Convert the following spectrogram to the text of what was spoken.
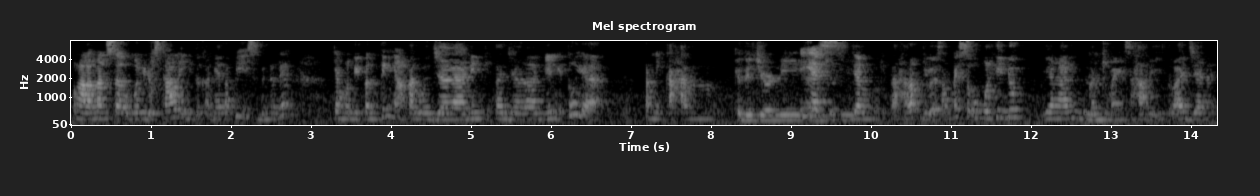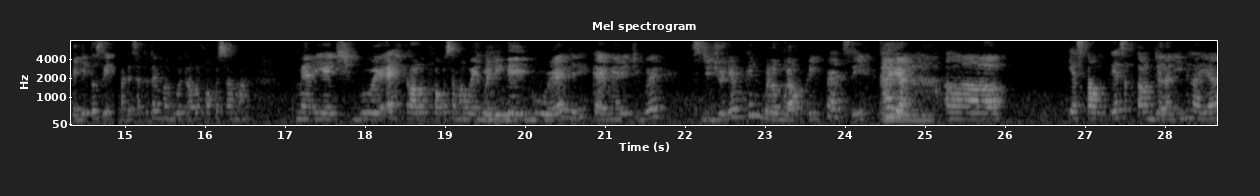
pengalaman seumur hidup sekali gitu kan ya tapi sebenarnya yang lebih penting yang akan lo jalanin kita jalanin itu ya pernikahan ke the journey yes journey. yang kita harap juga sampai seumur hidup ya kan bukan Hmm. cuma yang sehari itu aja nah kayak gitu sih pada saat itu emang gue terlalu fokus sama marriage gue eh terlalu fokus sama wedding, Wedding. day gue jadi kayak marriage gue sejujurnya mungkin belum well prepared sih kayak Hmm. eh, ya setahun ya satu tahun jalan inilah ya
